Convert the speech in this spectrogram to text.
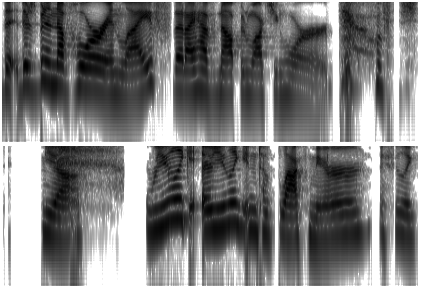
th- there's been enough horror in life that I have not been watching horror television. yeah. Were you like are you like into Black Mirror? I feel like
